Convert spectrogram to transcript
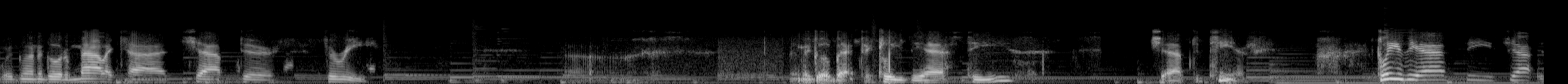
we're going to go to Malachi chapter 3. Uh, let me go back to Ecclesiastes chapter 10. Ecclesiastes chapter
